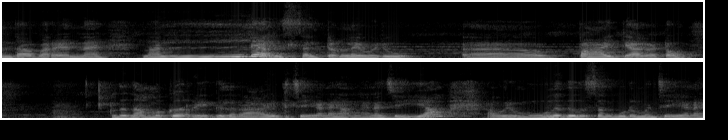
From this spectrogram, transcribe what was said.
എന്താ പറയുന്നത് നല്ല റിസൾട്ടുള്ള ഒരു പായ്ക്കാണ് കേട്ടോ. അത് നമുക്ക് റെഗുലറായിട്ട് ചെയ്യണേ അങ്ങനെ ചെയ്യാം. ഒരു മൂന്ന് ദിവസം കൂടുമ്പം ചെയ്യണേ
